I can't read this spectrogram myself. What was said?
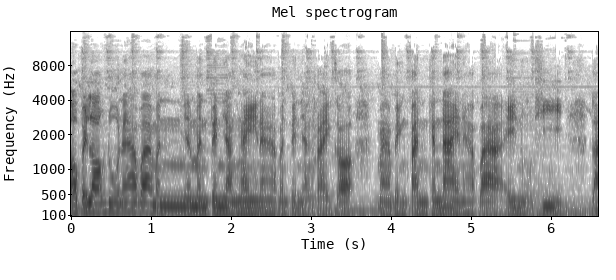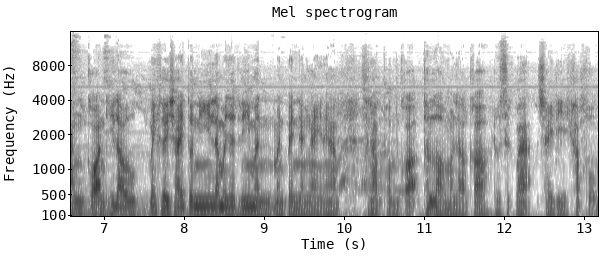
เอาไปลองดูนะครับว่ามันมันเป็นอย่างไงนะครับมันเป็นอย่างไรก็มาแบ่งปันกันได้นะครับ ว่าไอ้หนูที่หลังก่อนที่เราไม่เคยใช้ตัวนี้แล้วมาใช้ตัวนี้มันมันเป็นยังไงนะครับสำหรับผมก็ทดลองมาแล้วก็รู้สึกว่าใช้ดีครับผม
